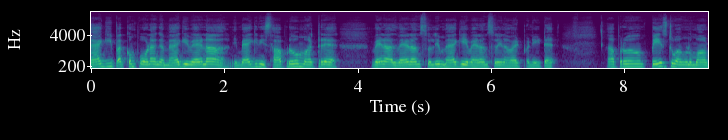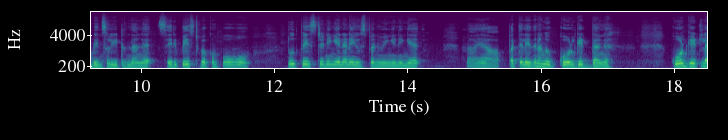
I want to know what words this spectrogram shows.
மேகி பக்கம் போனாங்க. மேகி வேணாம் நீ மேகி நீ சாப்பிடவும் மாட்ற. வேணாம் அது வேணான்னு சொல்லி மேகியை வேணான்னு சொல்லி நான் அவாய்ட் பண்ணிட்டேன். அப்புறம் பேஸ்ட் வாங்கணுமா அப்படின்னு சொல்லிட்டு இருந்தாங்க. சரி பேஸ்ட் பக்கம் போவோம். டூத் பேஸ்ட்டு நீங்கள் என்னென்ன யூஸ் பண்ணுவீங்க நீங்கள் நான் அப்பத்துலேருந்து நாங்கள் கோல்கேட் தாங்க. கோல்கேட்டில்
